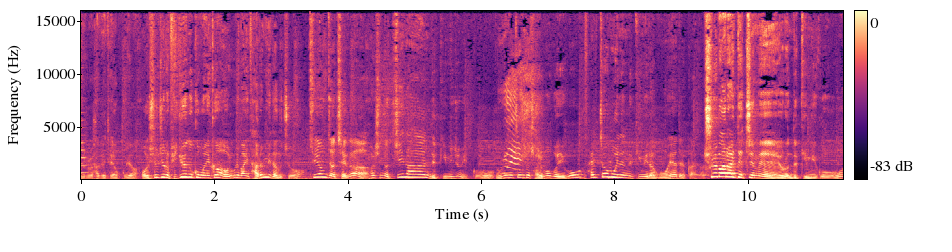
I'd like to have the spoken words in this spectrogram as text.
리뷰를 하게 되었고요. 어, 실제로 비교해놓고 보니까 얼굴이 많이 다릅니다, 그렇죠? 수염 자체가 훨씬 더 진한 느낌이 좀 있고 여기는 좀 더 젊어 보이고 살쪄 보이는 느낌이라고 해야 될까요? 출발할 때쯤에 이런 느낌이고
